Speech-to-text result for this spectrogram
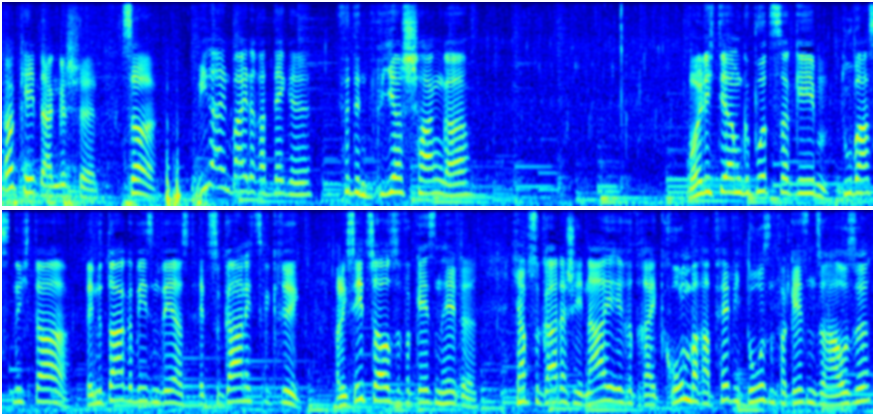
Ja. Okay, danke schön. So, wieder ein weiterer Deckel für den Bierschanga. Wollte ich dir am Geburtstag geben. Du warst nicht da. Wenn du da gewesen wärst, hättest du gar nichts gekriegt, weil ich es eh zu Hause vergessen hätte. Ich habe sogar der Schenaje ihre drei Kronbacher Pfeffi-Dosen vergessen zu Hause,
